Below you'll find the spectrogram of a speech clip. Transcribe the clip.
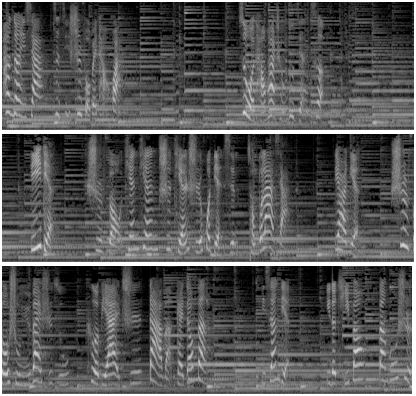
判断一下自己是否被糖化。自我糖化程度检测。第一点，是否天天吃甜食或点心，从不落下？第二点，是否属于外食族，特别爱吃大碗盖浇饭？第三点，你的提包、办公室、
